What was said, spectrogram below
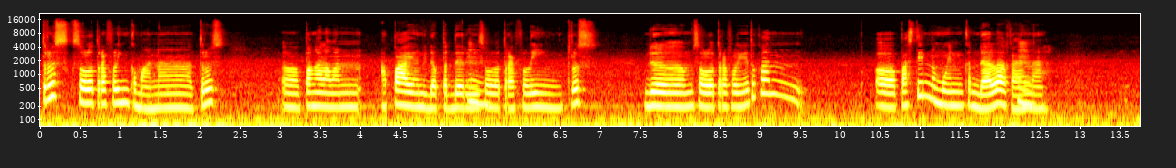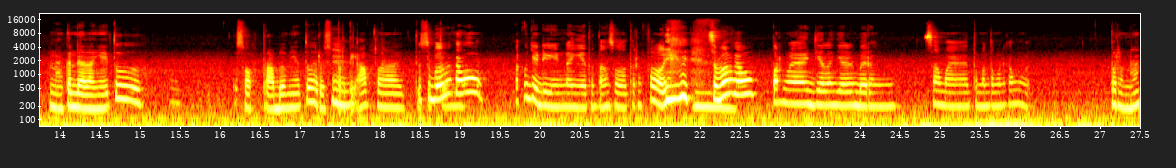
terus solo traveling ke mana terus eh, pengalaman apa yang didapat dari Hmm. solo traveling terus dalam solo traveling itu kan eh, pasti nemuin kendala kan Hmm. nah nah kendalanya itu soft problemnya tuh harus Hmm. seperti apa gitu sebelumnya kamu aku jadi nanya tentang solo traveling Hmm. sebelum kamu pernah jalan-jalan bareng sama teman-teman kamu nggak? Pernah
